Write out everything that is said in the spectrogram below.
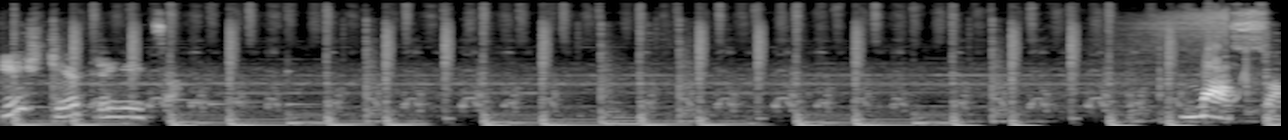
і ще три яйця. Маса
